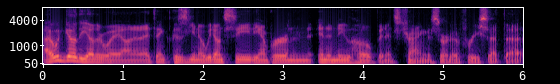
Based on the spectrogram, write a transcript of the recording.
I would go the other way on it. I think because you know we don't see the Emperor in, in A New Hope, and it's trying to sort of reset that,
